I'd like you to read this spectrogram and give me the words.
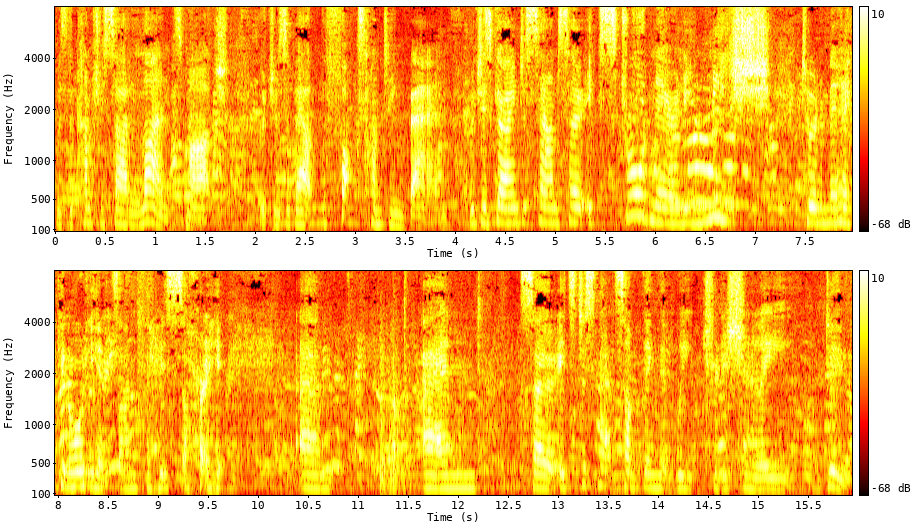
was the Countryside Alliance March, which was about the fox hunting ban, which is going to sound so extraordinarily niche to an American audience. I'm very sorry. Um, and so it's just not something that we traditionally do.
